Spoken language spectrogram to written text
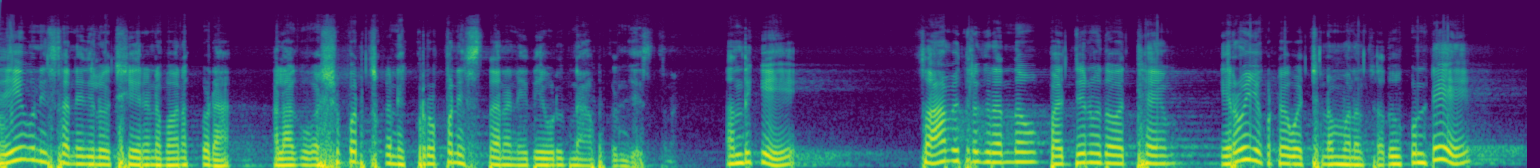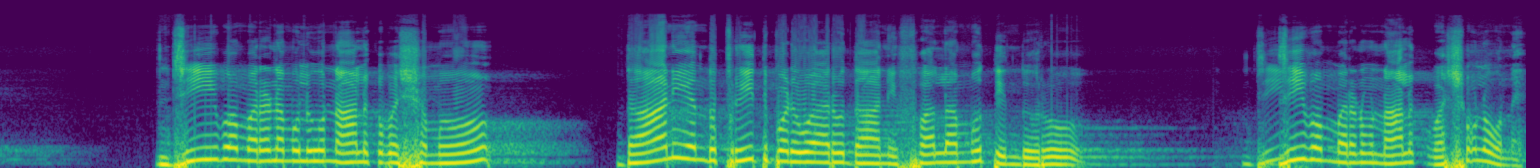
దేవుని సన్నిధిలో చేరిన మనకు కూడా అలాగ వశపరుచుకుని కృపనిస్తానని దేవుడు జ్ఞాపకం చేస్తున్నాడు. అందుకే సామెతల గ్రంథం పద్దెనిమిదవ అధ్యాయం ఇరవై ఒకటో వచ్చిన మనం చదువుకుంటే జీవ మరణములు నాలుక వశము దాని ఎందు ప్రీతిపడువారు దాని ఫలము తిందురు. జీవం మరణం నాలుగు వశంలో ఉన్నాయి.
